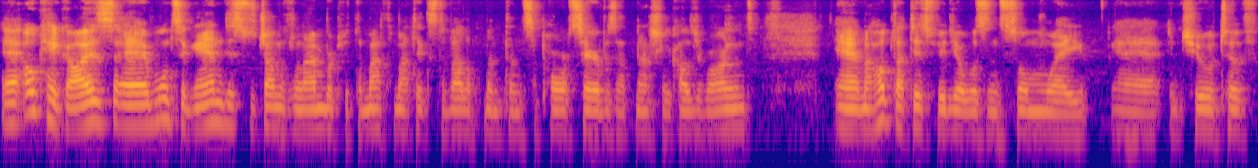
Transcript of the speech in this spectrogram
Uh, okay, guys. Uh, once again, this was Jonathan Lambert with the Mathematics Development and Support Service at National College of Ireland, and I hope that this video was in some way uh, intuitive,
